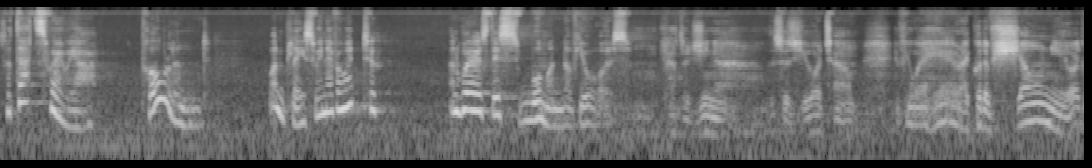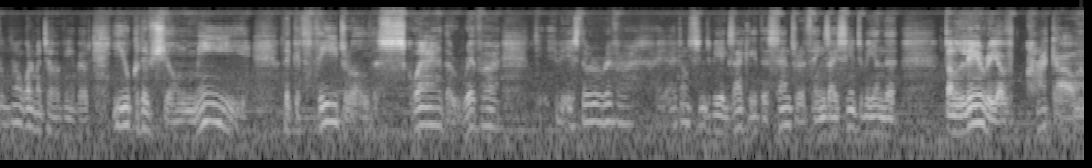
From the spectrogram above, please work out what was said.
So that's where we are. Poland. One place we never went to. And where's this woman of yours? Katarzyna, this is your town. If you were here, I could have shown you. I what am I talking about? You could have shown me the cathedral, the square, the river. Is there a river? I, I don't seem to be exactly at the center of things. I seem to be in the Dun Laoghaire of Krakow,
